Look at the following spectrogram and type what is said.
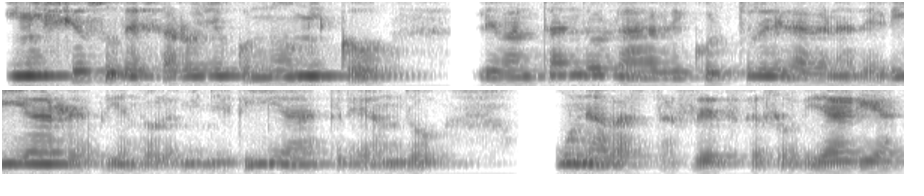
Inició su desarrollo económico levantando la agricultura y la ganadería, reabriendo la minería, creando una vasta red ferroviaria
